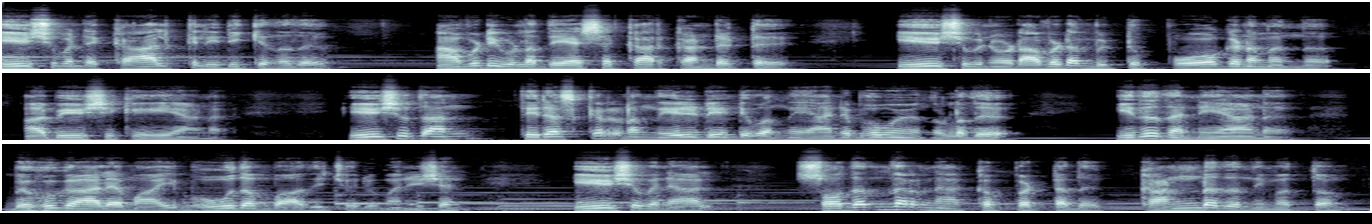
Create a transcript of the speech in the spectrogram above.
യേശുവിന്റെ കാൽക്കൽ ഇരിക്കുന്നത് അവിടെയുള്ള ദേശക്കാർ കണ്ടിട്ട് യേശുവിനോട് അവിടം വിട്ടു പോകണമെന്ന് അപേക്ഷിക്കുകയാണ്. യേശു താൻ തിരസ്കരണം നേരിടേണ്ടി വന്ന അനുഭവം എന്നുള്ളത് ഇത് തന്നെയാണ്. ബഹുകാലമായി ഭൂതം ബാധിച്ചൊരു മനുഷ്യൻ യേശുവിനാൽ സ്വതന്ത്രനാക്കപ്പെട്ടത് കണ്ടത് നിമിത്തം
